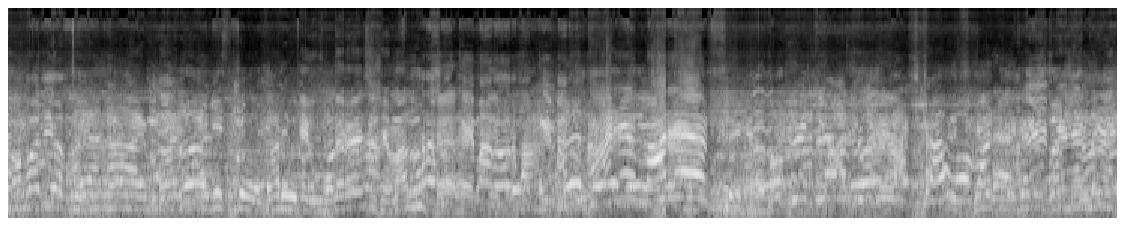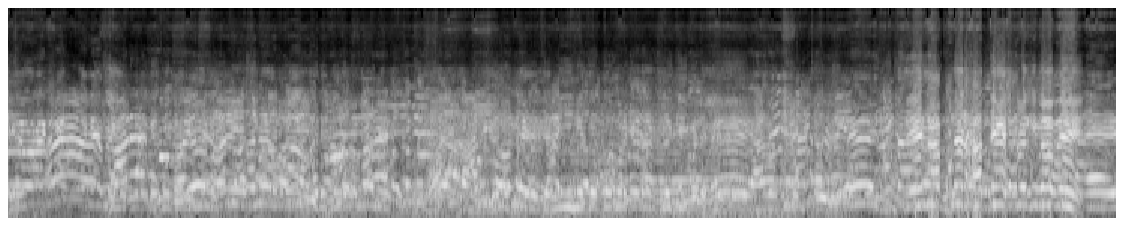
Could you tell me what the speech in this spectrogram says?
সবারই আছে উদ্ধার হয়েছে সে মাল হ্যাঁ হ্যাঁ আরে মারেন দম লেগে গেলে আমার দোকানে রস খাও মারেন মারেন দম লেগে গেলে। চেন আপনার হাতে আসলো কীভাবে এই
